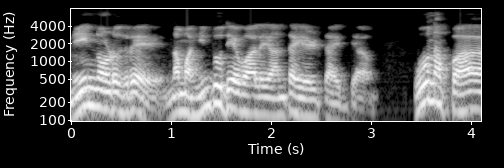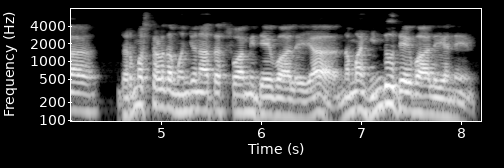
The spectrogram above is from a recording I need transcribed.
ನೀನ್ ನೋಡಿದ್ರೆ ನಮ್ಮ ಹಿಂದೂ ದೇವಾಲಯ ಅಂತ ಹೇಳ್ತಾ ಇದ್ಯಾ. ಊನಪ್ಪ, ಧರ್ಮಸ್ಥಳದ ಮಂಜುನಾಥ ಸ್ವಾಮಿ ದೇವಾಲಯ ನಮ್ಮ ಹಿಂದೂ ದೇವಾಲಯನೇ.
